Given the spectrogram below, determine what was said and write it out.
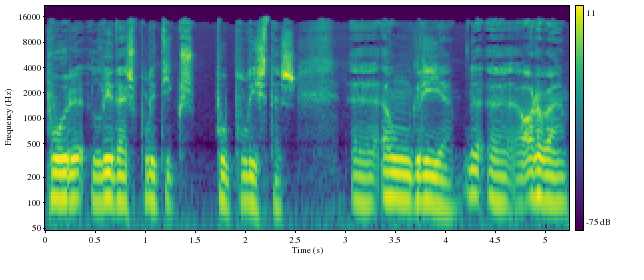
por líderes políticos populistas. Uh, a Hungria, uh, Orbán,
